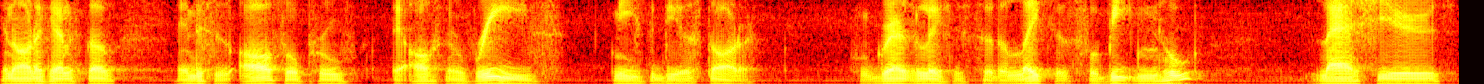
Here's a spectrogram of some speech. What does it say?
and all that kind of stuff. And this is also proof that Austin Reaves needs to be a starter. Congratulations to the Lakers for beating who? Last year's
